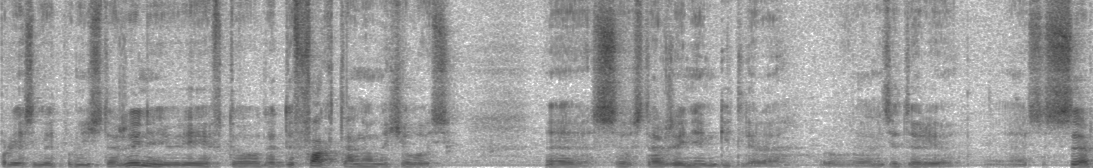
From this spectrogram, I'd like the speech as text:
Про, если говорить про уничтожение евреев, то да, де-факто оно началось э, с вторжением Гитлера в, на территорию СССР,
